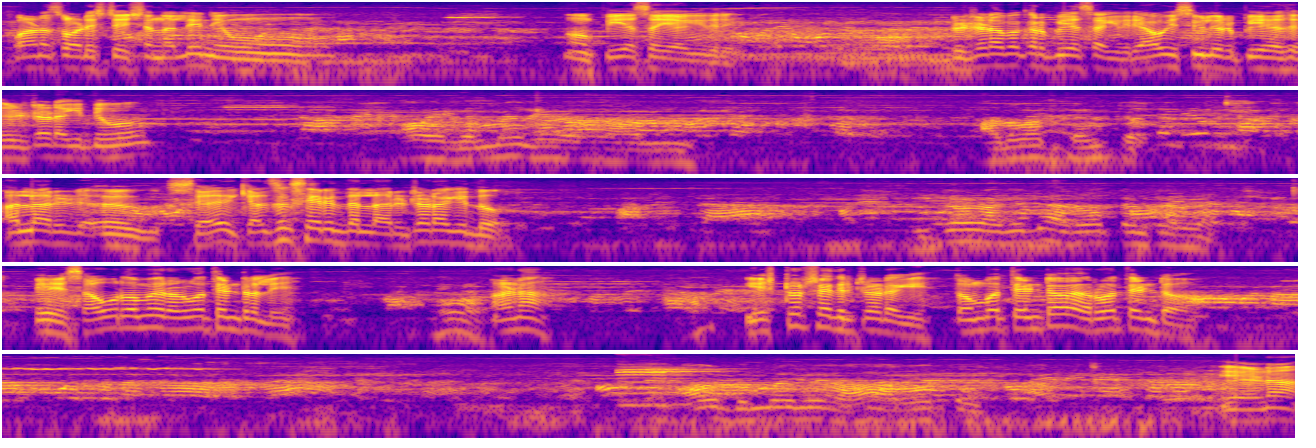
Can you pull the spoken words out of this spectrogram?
ಬಾಣಸವಾಡಿ ಸ್ಟೇಷನಲ್ಲಿ ನೀವು ಪಿ ಎಸ್ ಐ ಆಗಿದ್ರಿ ರಿಟೈರ್ಡ್ ಆಗ್ಬೇಕಾದ್ರೆ ಪಿ ಎಸ್ ಆಗಿದ್ರಿ ಯಾವ ಇಸ್ವಿಲಿ ಪಿ ಎಸ್ ರಿಟೈರ್ಡ್ ಆಗಿದ್ದು ನೀವು? ಅಲ್ಲ ರಿ ಕೆಲಸಕ್ಕೆ ಸೇರಿದ್ದಲ್ಲ ರಿಟೈರ್ಡ್ ಆಗಿದ್ದು. ಆಗಿದ್ದೆ ಏ ಸಾವಿರದ ಒಂಬೈನೂರ ಅರವತ್ತೆಂಟರಲ್ಲಿ? ಹ್ಞೂ. ಅಣ್ಣ ಎಷ್ಟು ವರ್ಷ ಆಯ್ತು ರಿಟೈರ್ಡ್ ಆಗಿ? ತೊಂಬತ್ತೆಂಟು ಅರವತ್ತೆಂಟು? ಸಾವಿರದ ಒಂಬೈನೂರ ಅರವತ್ತೆಂಟು. ಏ ಅಣ್ಣ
